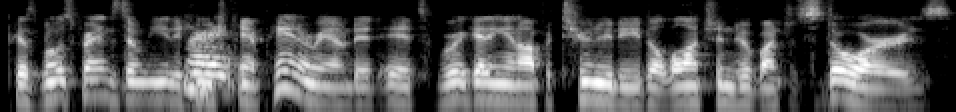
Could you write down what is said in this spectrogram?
Because most brands don't need a huge Right. campaign around it. It's we're getting an opportunity to launch into a bunch of stores.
